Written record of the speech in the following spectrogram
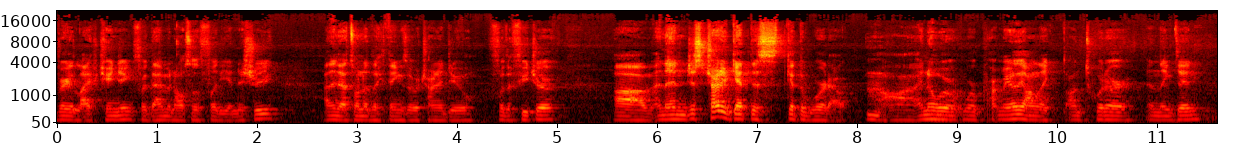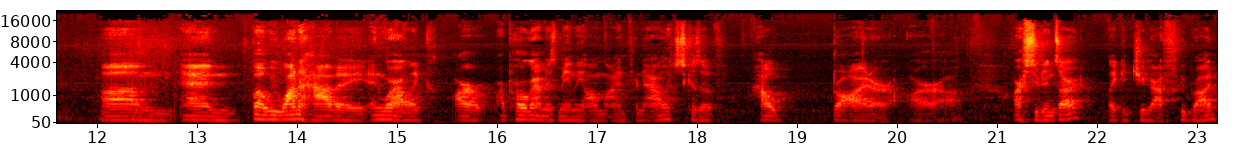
very life changing for them and also for the industry. I think that's one of the things that we're trying to do for the future, um, and then just try to get this get the word out. Uh, I know we're, we're primarily on like on Twitter and LinkedIn, um, and but we want to have a and we're like our our program is mainly online for now, just because of how broad our our uh, our students are, like geographically broad.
